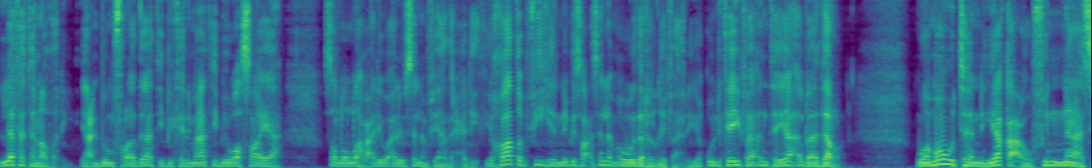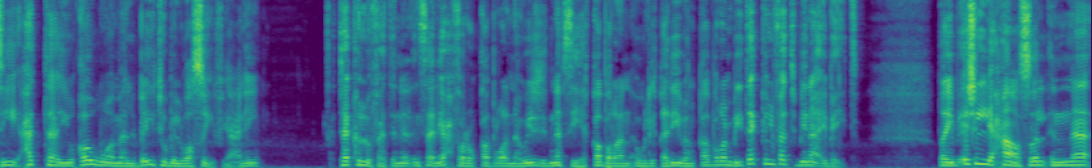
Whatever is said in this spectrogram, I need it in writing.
لفت نظري يعني بمفرداته بكلماته بوصاياه صلى الله عليه وآله وسلم في هذا الحديث. يخاطب فيه النبي صلى الله عليه وسلم أبو ذر الغفاري يقول كيف أنت يا أبا ذر؟ وموتا يقع في الناس حتى يقوم البيت بالوصيف. يعني تكلفة أن الإنسان يحفر قبرا أو يجد نفسه قبرا أو لقريب قبرا بتكلفة بناء بيت. طيب إيش اللي حاصل؟ إن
